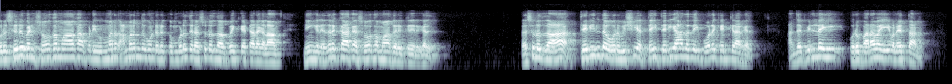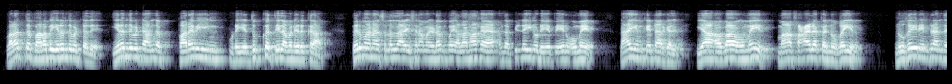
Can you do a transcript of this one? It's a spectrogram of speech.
ஒரு சிறுவன் சோகமாக அப்படி உமர் அமர்ந்து கொண்டிருக்கும் பொழுது ரசூலுல்லா போய் கேட்டார்களாம் நீங்கள் எதற்காக சோகமாக இருக்கிறீர்கள்? ரசூலுல்லா தெரிந்த ஒரு விஷயத்தை தெரியாததை போல கேட்கிறார்கள். அந்த பிள்ளை ஒரு பறவையை வளர்த்தான். வளர்த்த பறவை இறந்து விட்டது இறந்து விட்ட அந்த பறவையின் உடைய துக்கத்தில் அவன் இருக்கிறான். பெருமானா சல்லா அலிஸ்லாமனிடம் போய் அழகாக அந்த பிள்ளையினுடைய பெயர் உமேர் நாயகம் கேட்டார்கள். யா அபா உமைர் மா ஃபாலக நுகைர். நுகைர் என்று அந்த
